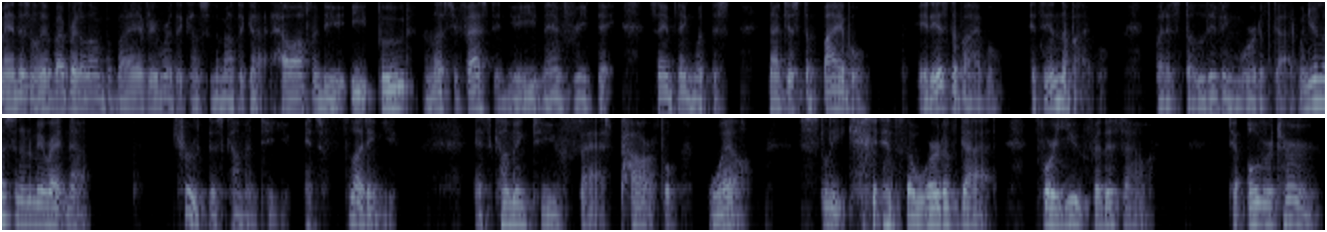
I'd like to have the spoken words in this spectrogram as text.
Man doesn't live by bread alone, but by every word that comes from the mouth of God. How often do you eat food? Unless you're fasting, you're eating every day. Same thing with this, not just the Bible. It is the Bible, it's in the Bible, but it's the living word of God. When you're listening to me right now, truth is coming to you, it's flooding you. It's coming to you fast, powerful, well, sleek. It's the word of God for you for this hour to overturn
